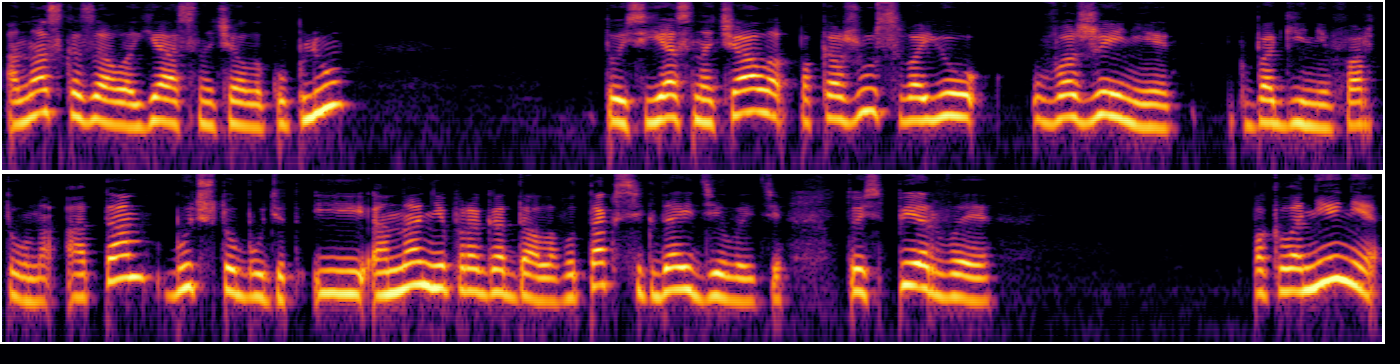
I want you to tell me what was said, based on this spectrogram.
Она сказала, я сначала куплю, то есть я сначала покажу свое уважение к богине Фортуна, а там будь что будет. И она не прогадала. Вот так всегда и делайте. То есть первое поклонение,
